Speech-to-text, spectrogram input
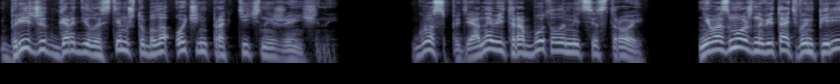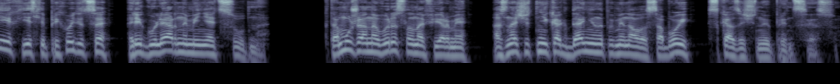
Бриджит гордилась тем, что была очень практичной женщиной. Господи, она ведь работала медсестрой. Невозможно витать в империях, если приходится регулярно менять судно. К тому же она выросла на ферме, а значит, никогда не напоминала собой сказочную принцессу.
